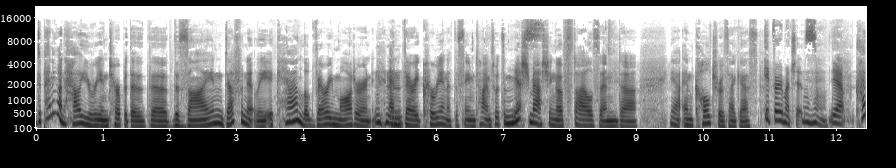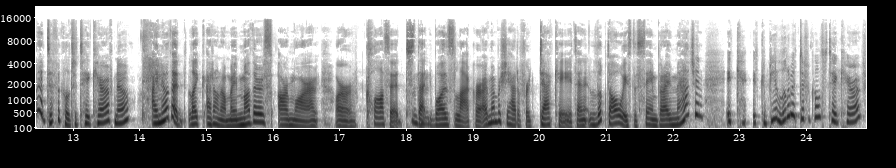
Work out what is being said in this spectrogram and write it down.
depending on how you reinterpret the, the design, definitely it can look very modern and very Korean at the same time. So it's a Mm-hmm. Yes. mishmashing of styles and, uh, yeah, and cultures, I guess. It very much is. Mm-hmm. Yeah. Kind of difficult to take care of, no? I know that, like, I don't know, my mother's armoire or closet Mm-hmm. that was lacquer. I remember she had it for decades and it looked always the same, but I imagine it, ca- it could be a little bit difficult to take care of.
